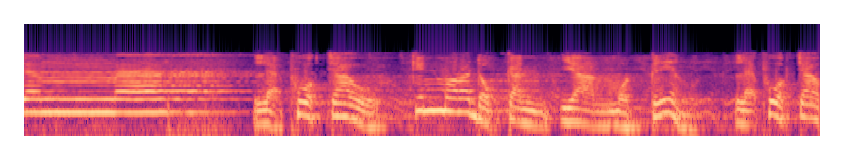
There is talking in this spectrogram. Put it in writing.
جما และพวกเจ้ากินมรดกกันอย่างหมดเกลี้ยง และพวกเจ้า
